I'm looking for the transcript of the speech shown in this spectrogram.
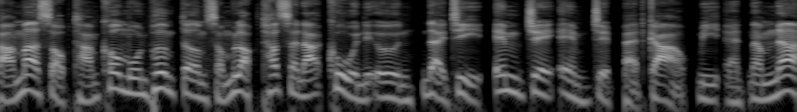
สามารถสอบถามข้อมูลเพิ่มเติมสำหรับทัศนะคู่อื่นๆ ได้ที่ MJM789 มีแอดนำหน้า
